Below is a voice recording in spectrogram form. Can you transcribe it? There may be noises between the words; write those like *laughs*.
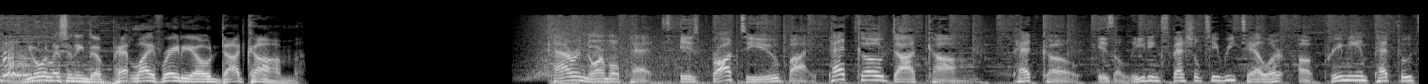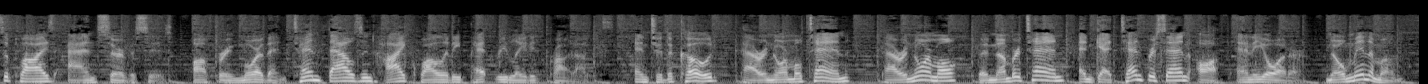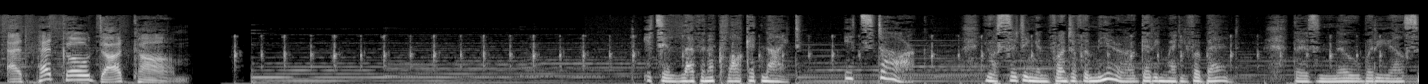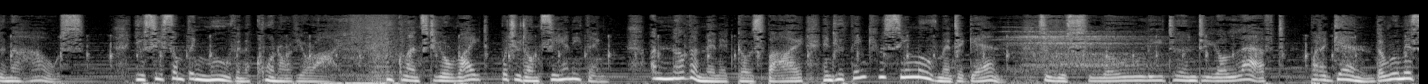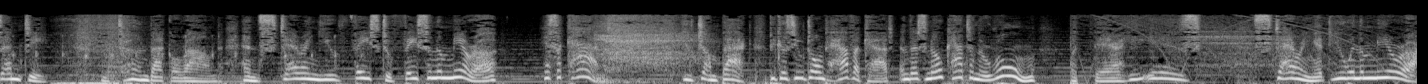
You're listening to PetLifeRadio.com. Paranormal Pets is brought to you by Petco.com. Petco is a leading specialty retailer of premium pet food supplies and services, offering more than 10,000 high quality pet related products. Enter the code Paranormal10, Paranormal, the number 10, and get 10% off any order. No minimum at Petco.com. It's 11 o'clock at night. It's dark. You're sitting in front of the mirror getting ready for bed. There's nobody else in the house. You see something move in the corner of your eye. You glance to your right, but you don't see anything. Another minute goes by, and you think you see movement again. So you slowly turn to your left, but again, the room is empty. You turn back around, and staring you face to face in the mirror is a cat. You jump back because you don't have a cat and there's no cat in the room, but there he is, staring at you in the mirror.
